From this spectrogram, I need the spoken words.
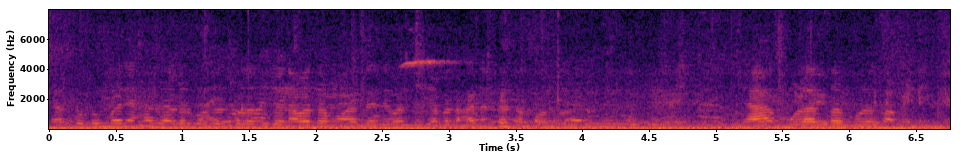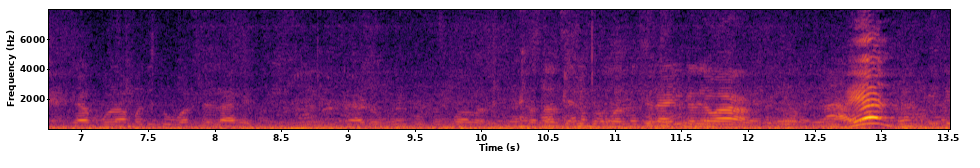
त्या कुटुंबाने हा जागर बदल सोडा तुझ्या नावाचा महाराज देवा तुझ्याकडे आनंदाचा पोहोचला ह्या कुळाचा कुळस्वामीने या कुळामध्ये तू वसलेला आहे. किती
